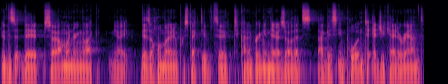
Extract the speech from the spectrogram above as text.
there's a, there, so I'm wondering like you know there's a hormonal perspective to to kind of bring in there as well. That's I guess important to educate around.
